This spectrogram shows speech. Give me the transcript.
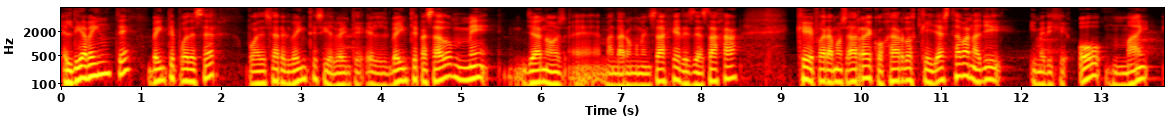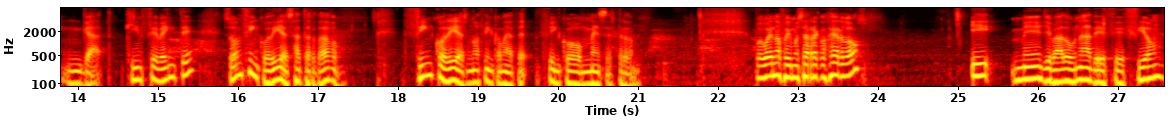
el día 20, 20 puede ser, puede ser el 20, sí, el 20. El 20 pasado me ya nos eh, mandaron un mensaje desde Asaja que fuéramos a recogerlos, que ya estaban allí. Y me dije, oh my god. 15, 20, son 5 días, ha tardado. 5 días, no 5 meses, 5 meses, perdón. Pues bueno, fuimos a recogerlos y me he llevado una decepción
